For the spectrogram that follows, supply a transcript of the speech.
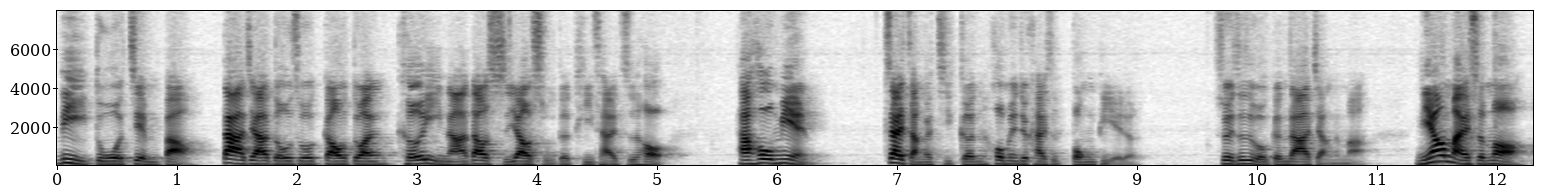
利多见报，大家都说高端可以拿到食药署的题材之后，它后面再涨个几根，后面就开始崩跌了。所以这是我跟大家讲的嘛。你要买什么？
